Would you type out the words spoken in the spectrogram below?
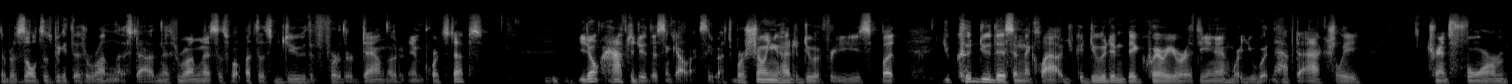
the result is we get this run list out and this run list is what lets us do the further download and import steps. You don't have to do this in Galaxy. We're showing you how to do it for ease, but you could do this in the cloud. You could do it in BigQuery or Athena where you wouldn't have to actually transform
